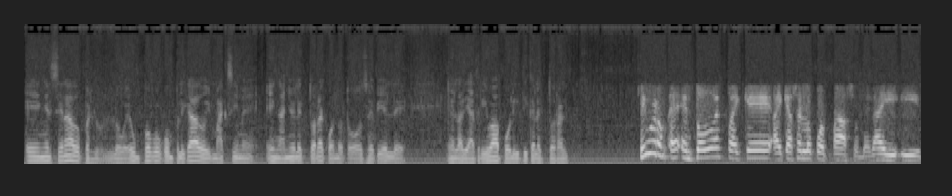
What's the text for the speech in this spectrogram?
en el Senado, pues lo, lo un poco complicado y máxime en año electoral cuando todo se pierde en la diatriba política electoral. Sí, bueno, en, todo esto hay que hay que hacerlo por pasos, ¿verdad? Y, y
